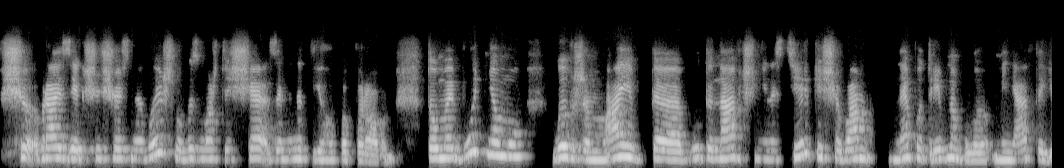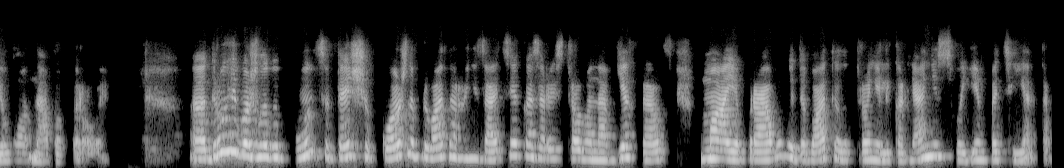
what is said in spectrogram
що в разі, якщо щось не вийшло, ви зможете ще замінити його паперовим. То в майбутньому ви вже маєте бути навчені настільки, що вам не потрібно було міняти його на паперовий. Е, Другий важливий пункт це те, що кожна приватна організація, яка зареєстрована в eHealth, має право видавати електронні лікарняні своїм пацієнтам.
